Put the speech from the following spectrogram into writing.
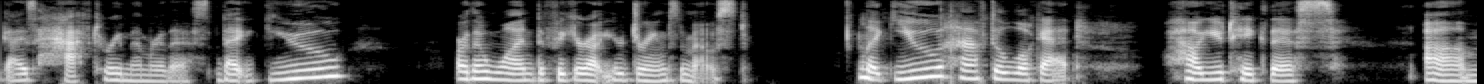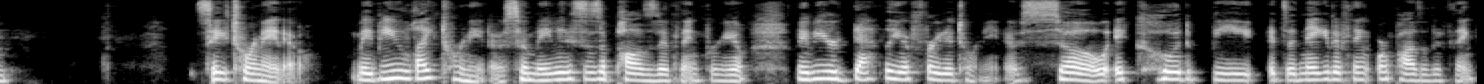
guys have to remember this that you are the one to figure out your dreams the most. Like you have to look at how you take this um say tornado Maybe you like tornadoes, so maybe this is a positive thing for you. Maybe you're deathly afraid of tornadoes, so it could be it's a negative thing or positive thing.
